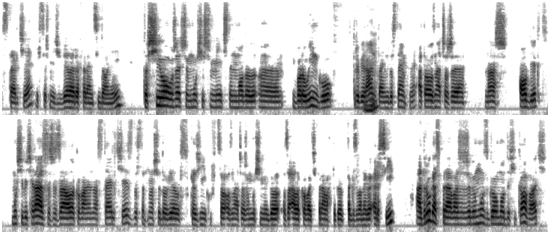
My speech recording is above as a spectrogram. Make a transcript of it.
stercie i chcesz mieć wiele referencji do niej, to siłą rzeczy musisz mieć ten model e, borrowingu w trybie mhm. runtime dostępny, a to oznacza, że nasz obiekt musi być raz zaalokowany na stercie z dostępnością do wielu wskaźników, co oznacza, że musimy go zaalokować w ramach tego tak zwanego RC. A druga sprawa, że żeby móc go modyfikować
